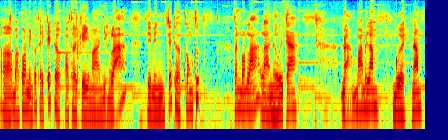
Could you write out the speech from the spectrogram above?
À, bà con mình có thể kết hợp vào thời kỳ mà dưỡng lá thì mình kết hợp công thức phân bón lá là NPK đạm 35 10 năm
